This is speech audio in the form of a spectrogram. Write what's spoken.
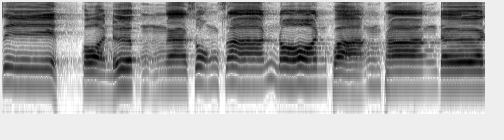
สีก็นึกสงสารนอนขวางทางเดิน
